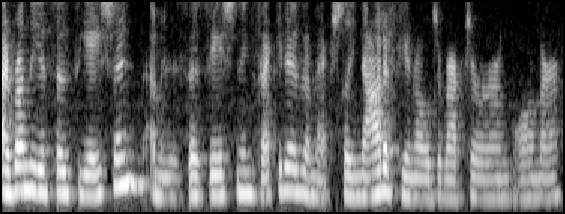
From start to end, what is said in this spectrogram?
I run the association. I'm an association executive. I'm actually not a funeral director or embalmer.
